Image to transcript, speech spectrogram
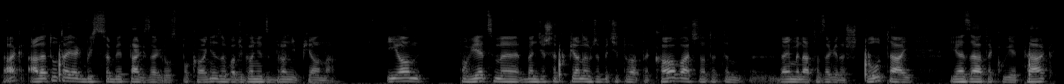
tak, ale tutaj jakbyś sobie tak zagrał spokojnie, zobacz, goniec broni piona i on powiedzmy będzie szedł pionem, żeby cię tu atakować, no to tym, dajmy na to, zagrasz tutaj, ja zaatakuję tak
